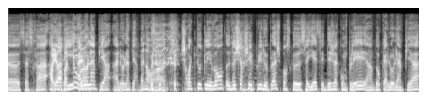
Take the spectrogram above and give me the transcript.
euh, ça sera à Paris, à hein. l'Olympia, à l'Olympia. Ben non, euh, je crois que toutes les ventes, euh, ne cherchez plus de place, je pense que ça y est, c'est déjà complet. hein, donc à l'Olympia,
